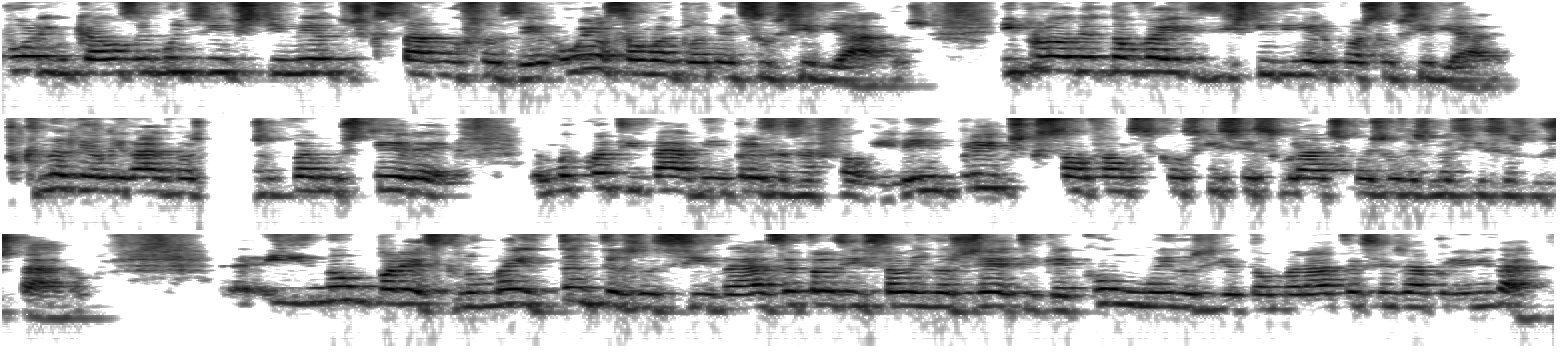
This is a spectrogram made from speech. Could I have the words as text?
pôr em causa muitos investimentos que se estavam a fazer, ou eles são amplamente subsidiados, e provavelmente não vai existir dinheiro para os subsidiar, porque na realidade nós vamos ter eh, uma quantidade de empresas a falir, empregos que só vão se conseguir ser segurados com ajudas maciças do Estado. E não parece que no meio de tantas necessidades a transição energética com uma energia tão barata seja a prioridade.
